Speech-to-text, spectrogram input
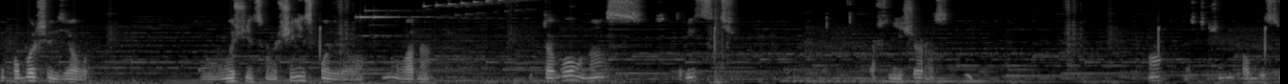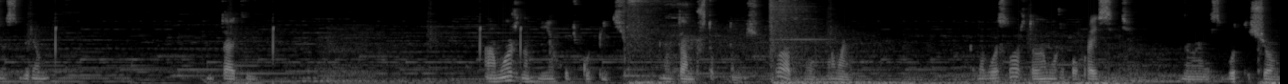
я побольше сделал. Лучницу вообще не использовал. Ну ладно. Того у нас 30. Пошли еще раз. О, достижение побыстрее соберем. Метатель. А можно мне хоть купить? Ну там что потом еще. Ладно, ну, нормально. Когда будет сложно, то вы попросить. Ну, если будет еще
